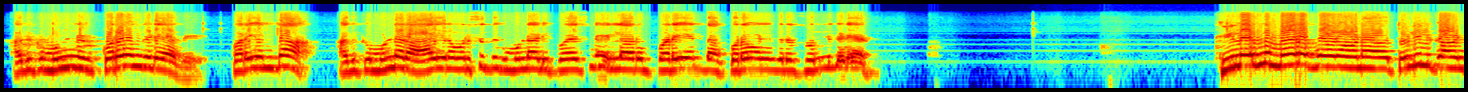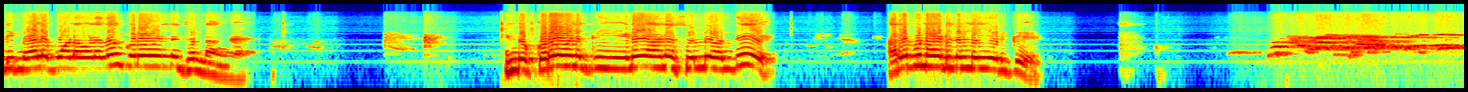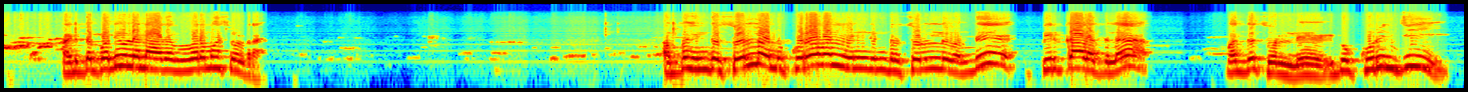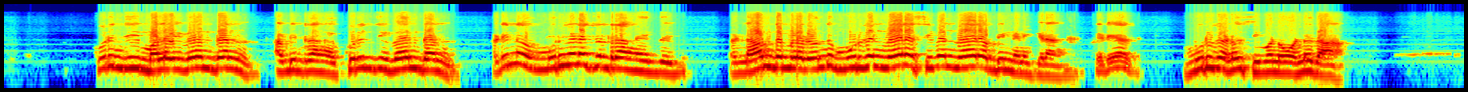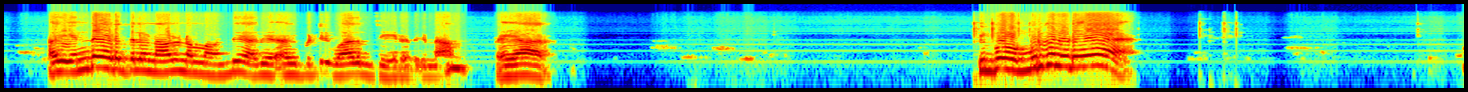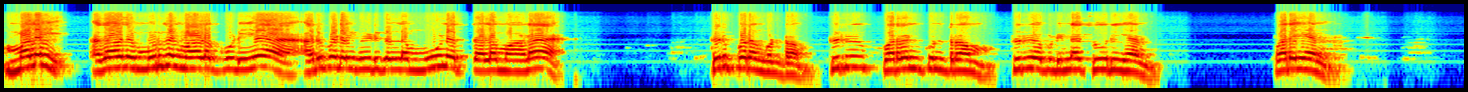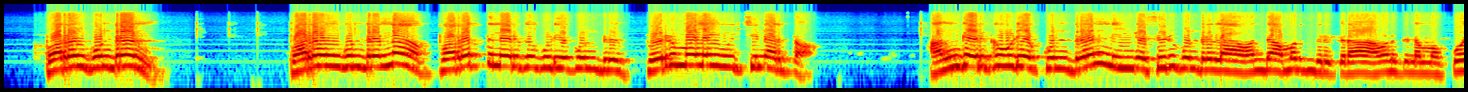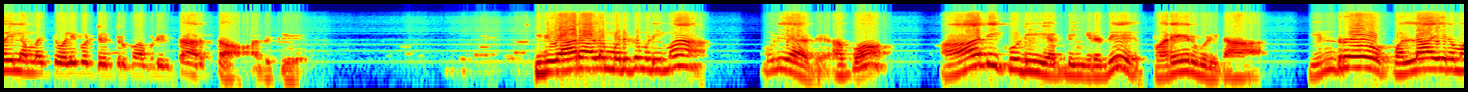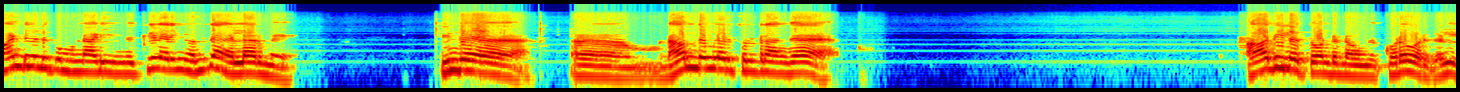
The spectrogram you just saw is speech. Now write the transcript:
அதுக்கு முன்ன குறவன் கிடையாது. குறையன் தான். அதுக்கு முன்னர் ஆயிரம் வருஷத்துக்கு முன்னாடி போயாச்சுன்னா எல்லாரும் பறையன் தான் குறவன்கிற சொல்லு கிடையாது. கீழ இருந்து மேல போனவன தொழிலுக்காக வேண்டி மேல போனவனை தான் குறவன் சொன்னாங்க. இந்த குறவனுக்கு இணையான சொல்லு வந்து அரபு நாடுகள்லயும் இருக்கு. அடுத்த பதிவுல நான் அதை விவரமா சொல்றேன். அப்ப இந்த சொல்லு வந்து குறவன் என்கின்ற சொல்லு வந்து பிற்காலத்துல வந்த சொல்லு. இப்போ குறிஞ்சி குறிஞ்சி மலை வேந்தன் அப்படின்றாங்க. குறிஞ்சி வேந்தன் அப்படின்னு முருகனை சொல்றாங்க. இந்த நாம் தமிழர் வந்து முருகன் வேற சிவன் வேற அப்படின்னு நினைக்கிறாங்க. கிடையாது. முருகனும் சிவனும் ஒண்ணுதான். அது எந்த இடத்துலனாலும் நம்ம வந்து அது அது பற்றி வாதம் செய்யறதுக்கு நாம் தயார். இப்போ முருகனுடைய மலை அதாவது முருகன் வாழக்கூடிய அறுபடை வீடுகள்ல மூலத்தலமான திருப்பரங்குன்றம். திருப்பரங்குன்றம். திரு அப்படின்னா சூரியன் பறையன். பரங்குன்றன். பரங்குன்றன்னா பரத்துல இருக்கக்கூடிய குன்று. பெருமலை உச்சின்னு அர்த்தம். அங்க இருக்கக்கூடிய குன்றன் இங்க சிறு குன்றல வந்து அமர்ந்திருக்கிறான். அவனுக்கு நம்ம கோயில் அமைத்து வழிபட்டு இருக்கோம் அப்படின்னு தான் அர்த்தம் அதுக்கு. இது யாராலும் மறுக்க முடியுமா? முடியாது. அப்போ ஆதிக்குடி அப்படிங்கிறது பறையர் குடி தான் என்றோ பல்லாயிரம் ஆண்டுகளுக்கு முன்னாடி இவங்க கீழே இறங்கி வந்துட்டாங்க எல்லாருமே. இந்த ஆஹ், நாம் தமிழர் சொல்றாங்க ஆதியில தோன்றினவங்க குறவர்கள்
